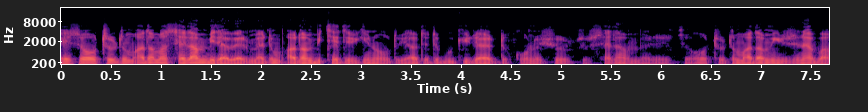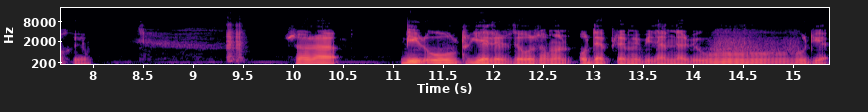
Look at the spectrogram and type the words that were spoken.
Neyse oturdum adama selam bile vermedim. Adam bir tedirgin oldu. Ya dedi bu gülerdi, konuşurdu, selam verirdi. Oturdum adamın yüzüne bakıyorum. Sonra bir uğultu gelirdi o zaman o depremi bilenler bir vuuu diye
